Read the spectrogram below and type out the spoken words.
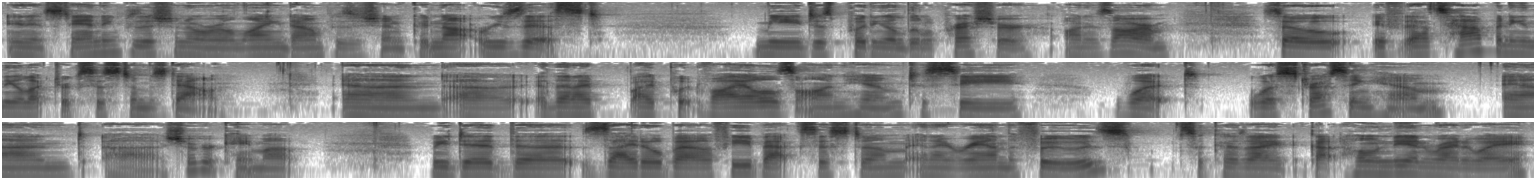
in a standing position or a lying down position, could not resist me just putting a little pressure on his arm. So if that's happening, the electric system is down. And, uh, and then I, I put vials on him to see what was stressing him, and uh, sugar came up. We did the Zyto biofeedback system, and I ran the foods. So because I got honed in right away,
